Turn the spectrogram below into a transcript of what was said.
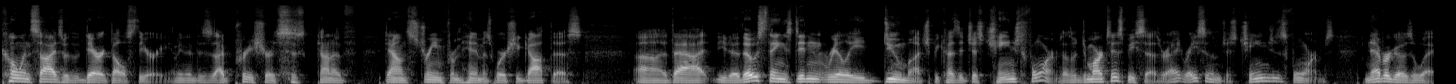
coincides with Derek Bell's theory. I mean, this is, I'm pretty sure this is kind of downstream from him is where she got this. Uh, that you know those things didn't really do much because it just changed forms. That's what Jemar Tisby says, right? Racism just changes forms, never goes away.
